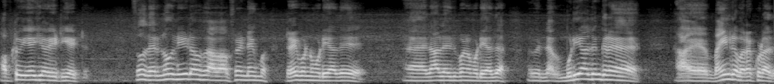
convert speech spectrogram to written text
up to age of eighty eight so there no need of friend drive பண்ண முடியாது. என்னால் இது பண்ண முடியாது. முடியாதுங்கிற மைண்டில் வரக்கூடாது.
